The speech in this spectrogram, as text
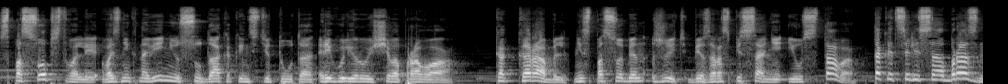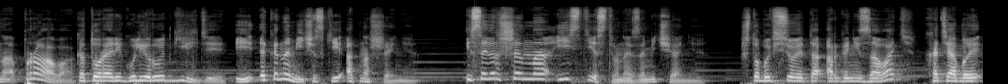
способствовали возникновению суда как института, регулирующего права, как корабль не способен жить без расписания и устава, так и целесообразно право, которое регулирует гильдии и экономические отношения. И совершенно естественное замечание. Чтобы все это организовать, хотя бы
